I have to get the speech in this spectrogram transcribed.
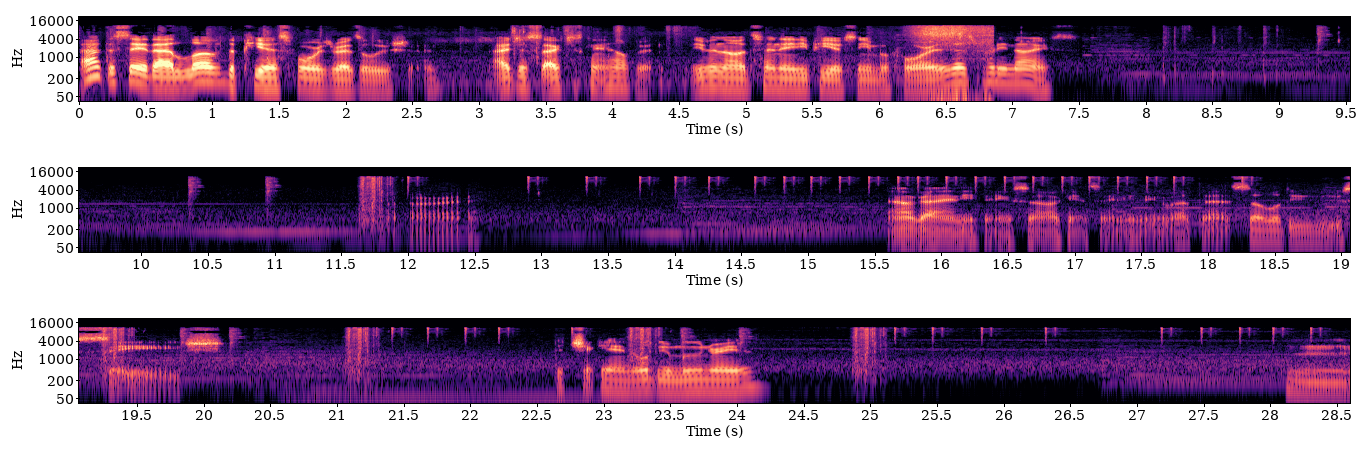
I have to say that I love the PS4's resolution. I just, I just can't help it. Even though it's 1080p I've seen before, it is pretty nice. I don't got anything, so I can't say anything about that. So we'll do Sage. The chicken, we'll do Moonraven. Hmm.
